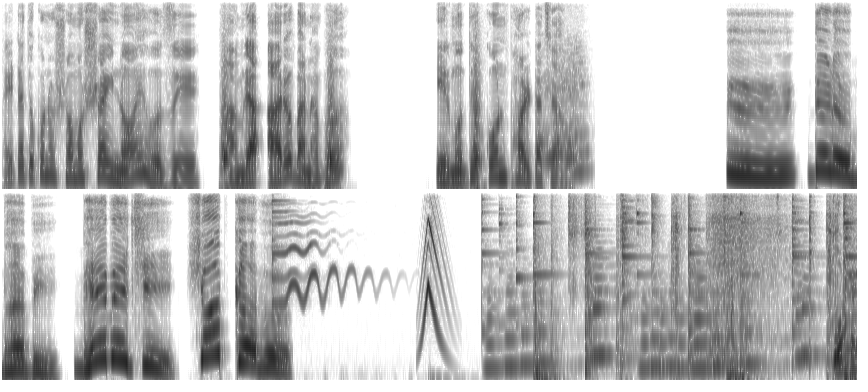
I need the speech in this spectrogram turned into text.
এটা তো কোনো সমস্যাই নয় হোজে। আমরা আরও বানাবো। এর মধ্যে কোন ফলটা চাও? উম, দাঁড়াও ভাবি ভেবেছি সব খাব। ওটা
